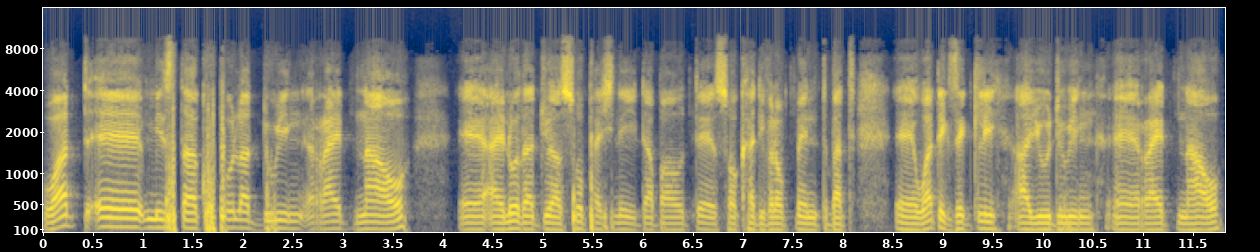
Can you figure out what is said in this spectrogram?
What uh, Mr. Coppola doing right now? Uh, I know that you are so passionate about uh, soccer development, but uh, what exactly are you doing uh, right now?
